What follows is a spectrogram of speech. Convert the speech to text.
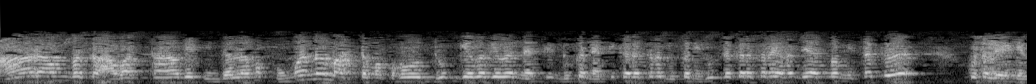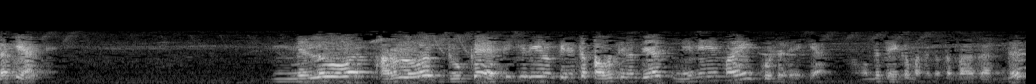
ආරම්භක අවස්ථාවේ ඉඳලම කුමන මට්ටමක හෝ දුක් ගෙවගෙව නැති දුක නැති කර කර දුක නිරුද්ධ කර කර යන දෙයක්ම මිසක කුසලයේ කියලා කියන්නේ. මෙලොව පරලොව දුක ඇති කිරීම පිණිස පවතින දෙයක් නෙමෙයිමයි කුසලයේ කියන්නේ. හොඳට ඒක මතක තබා ගන්න.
